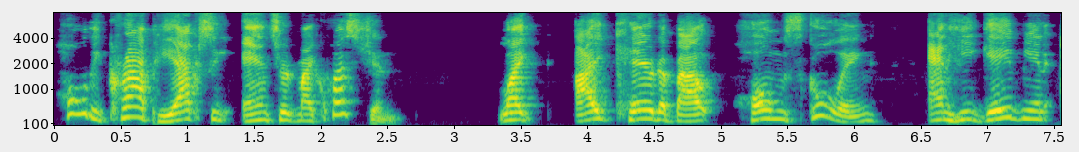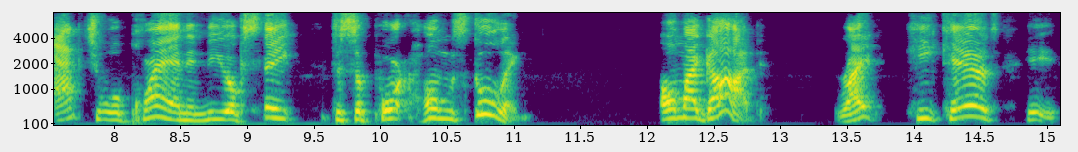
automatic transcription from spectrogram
holy crap, he actually answered my question. Like I cared about homeschooling and he gave me an actual plan in New York State to support homeschooling. Oh my God, right? He cares. He,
